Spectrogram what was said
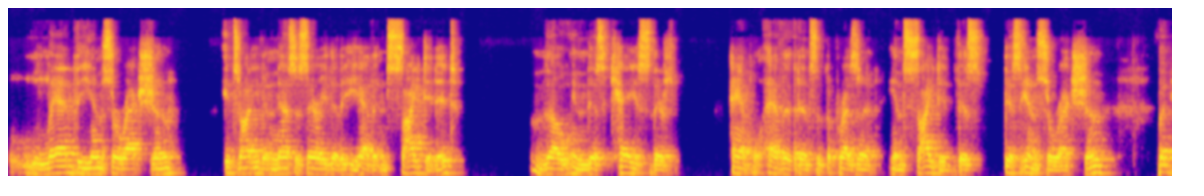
led the insurrection. It's not even necessary that he have incited it, though in this case, there's ample evidence that the president incited this, this insurrection. But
